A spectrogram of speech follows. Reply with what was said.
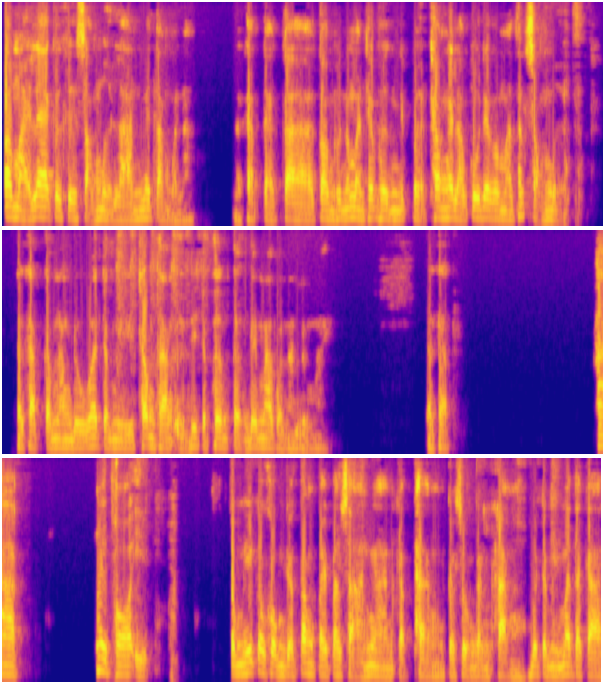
เป้าหมายแรกก็คือสองหมื่นล้านไม่ต่ำกว่านั้นนะครับ แต่กองทุนน้ำมันเชื้อเพลิงเปิดช่องให้เรากู้ได้ประมาณสักสองหมื่นนะครับกำลังดูว่าจะมีช่องทางอื่นที่จะเพิ่มเติมได้มากกว่านั้นหรือไม่ นะครับ หากไม่พออีก ตรงนี้ก็คงจะต้องไปประสานงานกับทางกระทรวงการคลังว่าจะมีมาตรการ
